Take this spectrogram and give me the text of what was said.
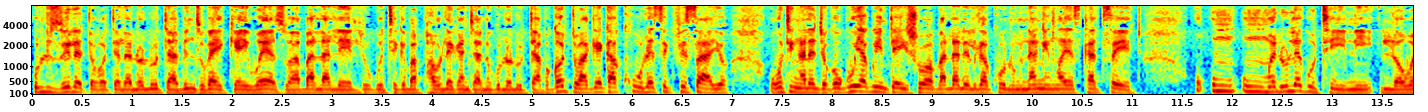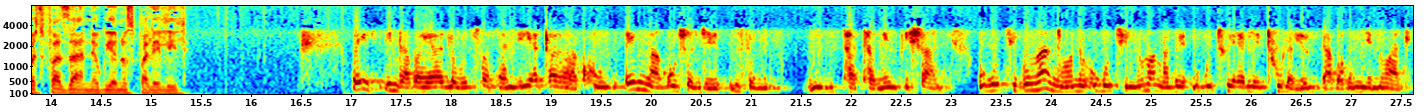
Uluzwile dokotela lolu daba inzuka igay wezwa abalaleli ukuthi ke baphawule kanjani kulolu daba kodwa ke kakhulu esikufisayo ukuthi ngale nje kokuya kwinto eyisho abalaleli kakhulu nangenxa yesikhathi sethu. Um- umeluleka uthini lo wesifazane kuyena osiphalelile hey indaba yalo wesifazane iyaxaka kakhulu. Engingakusho nje ngithatha ngemfishane. Ukuthi kungangcono ukuthi noma ngabe ukuthi uyalethula lolu daba kumyeni wakhe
